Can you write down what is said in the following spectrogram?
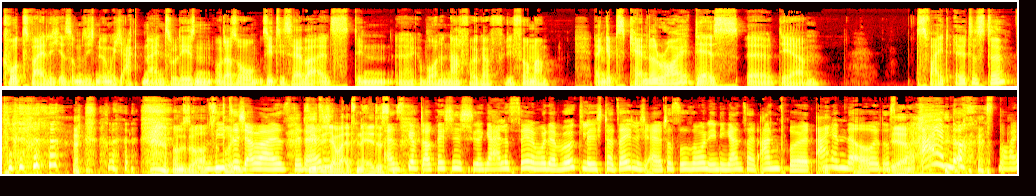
kurzweilig ist, um sich in irgendwelche Akten einzulesen oder so, sieht sich selber als den äh, geborenen Nachfolger für die Firma. Dann gibt's Candle Roy, der ist äh, der zweitälteste. um so Sieht sich aber als den Sieht sich aber als den Ältesten. Also es gibt auch richtig eine geile Szene, wo der wirklich tatsächlich älteste Sohn ihn die ganze Zeit anbrüllt. I am the oldest Ja. boy. I am the oldest boy.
